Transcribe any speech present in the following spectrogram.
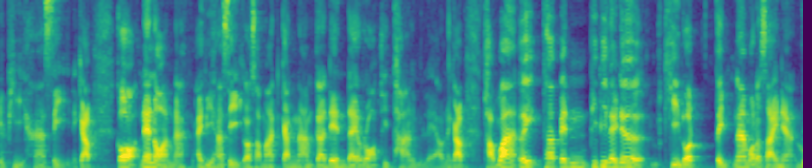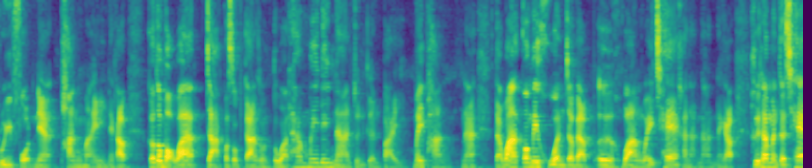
IP54 นะครับก็แน่นอนนะ IP54 ก็สามารถกันน้ำกระเด็นได้รอบทิศทางอยู่แล้วนะครับถามว่าเอ้ยถ้าเป็นพี่ๆไรเดอร์ขี่รถติดหน้ามอเตอร์ไซค์เนี่ยรุยฝนเนี่ยพังไหมนะครับก็ต้องบอกว่าจากประสบการณ์ส่วนตัวถ้าไม่ได้นานจนเกินไปไม่พังนะแต่ว่าก็ไม่ควรจะแบบเออวางไว้แช่ขนาดนั้นนะครับคือถ้ามันจะแช่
